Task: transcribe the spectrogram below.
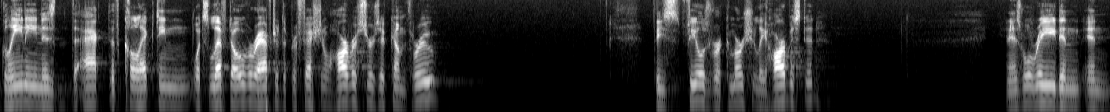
Gleaning is the act of collecting what's left over after the professional harvesters have come through. These fields were commercially harvested. And as we'll read in, in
